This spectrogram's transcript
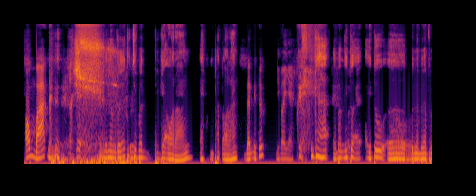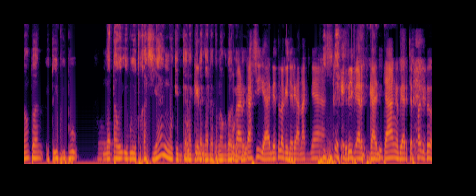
Ombak penontonnya tuh cuma tiga orang eh empat orang dan itu Dibayar. enggak emang itu itu eh, Oh. benar-benar penonton itu ibu-ibu nggak tahu ibu itu kasihan mungkin karena Mungkin kita nggak ada penonton bukan gitu. kasihan dia tuh lagi nyari anaknya. Jadi biar gancang biar cepat gitu.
